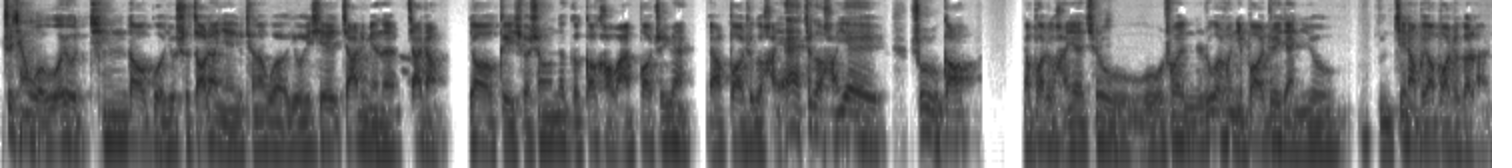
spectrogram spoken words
之前我我有听到过，就是早两年有听到过，有一些家里面的家长。要给学生那个高考完报志愿，然后报这个行业，哎，这个行业收入高，要报这个行业。其实我我说，如果说你报这一点，你就尽量不要报这个了。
